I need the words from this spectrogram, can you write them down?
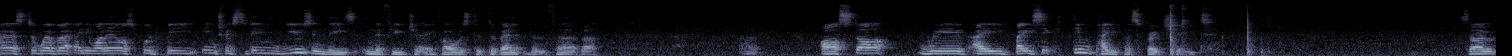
as to whether anyone else would be interested in using these in the future if I was to develop them further. Uh, I'll start with a basic dim paper spreadsheet. So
